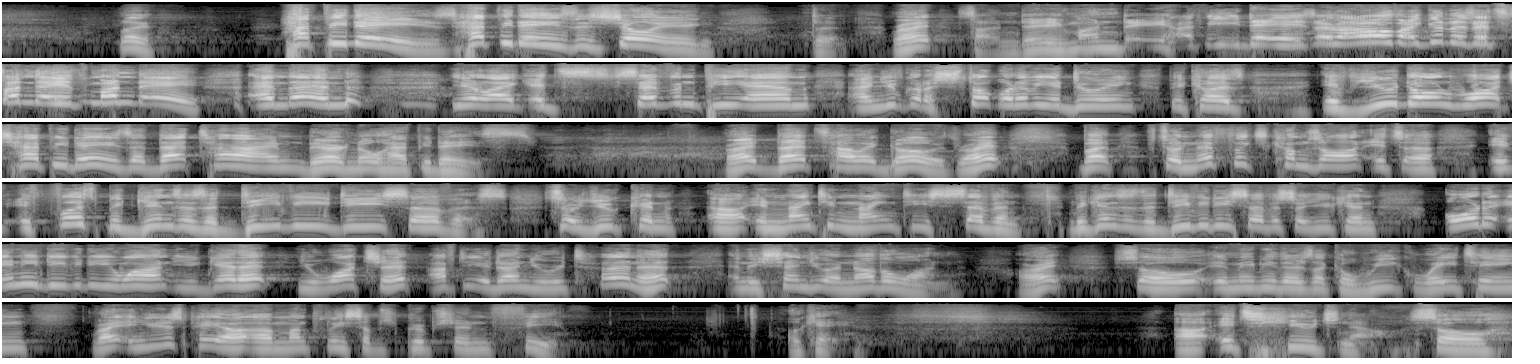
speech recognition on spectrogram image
like Happy Days. Happy Days is showing. Right? Sunday, Monday, happy days. And oh my goodness, it's Sunday, it's Monday. And then you're like, it's 7 p.m. and you've got to stop whatever you're doing because if you don't watch Happy Days at that time, there are no happy days right? That's how it goes, right? But so Netflix comes on. It's a it, it first begins as a DVD service. So you can uh, in 1997 begins as a DVD service. So you can order any DVD you want. You get it. You watch it. After you're done, you return it, and they send you another one. All right. So it, maybe there's like a week waiting, right? And you just pay a, a monthly subscription fee. Okay. Uh, it's huge now. So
